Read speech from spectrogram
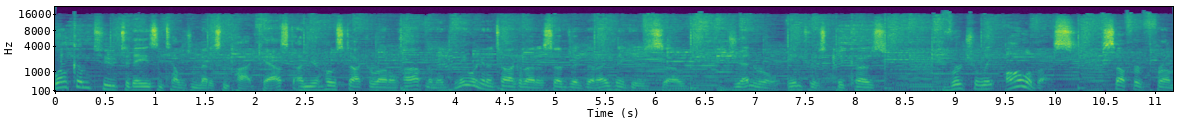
Welcome to today's Intelligent Medicine Podcast. I'm your host, Dr. Ronald Hoffman, and today we're going to talk about a subject that I think is of general interest because virtually all of us suffer from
